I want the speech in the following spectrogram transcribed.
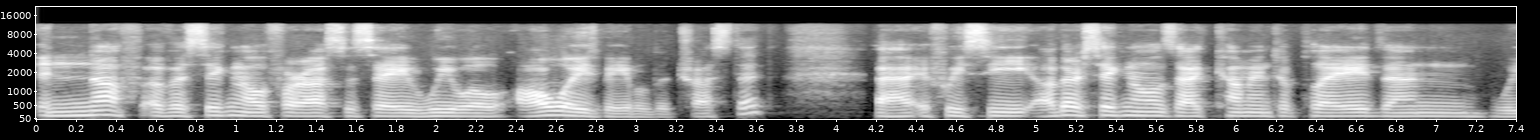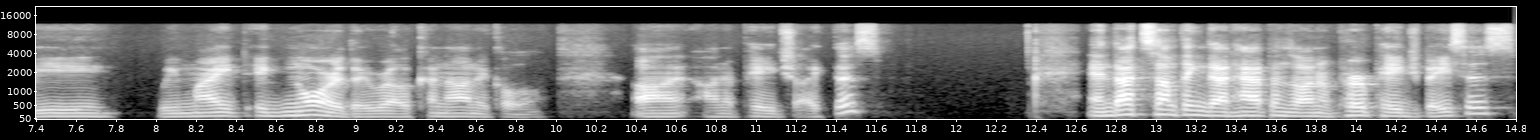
enough of a signal for us to say we will always be able to trust it. Uh, if we see other signals that come into play, then we, we might ignore the rel canonical on, on a page like this. And that's something that happens on a per-page basis.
